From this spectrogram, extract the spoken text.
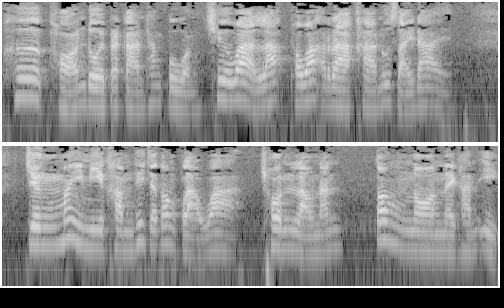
เพิกถอนโดยประการทั้งปวง ชื่อว่าละภวะราคานุสัยได้ จึงไม่มีคำที่จะต้องกล่าวว่า ชนเหล่านั้นต้องนอนในคันอีก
